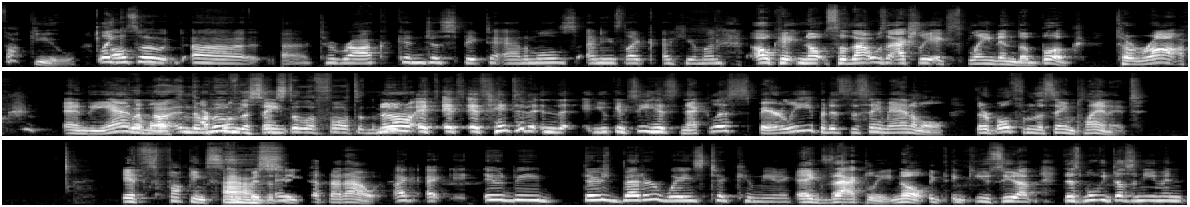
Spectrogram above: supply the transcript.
Fuck you. Like also, uh, uh, Tarak can just speak to animals, and he's like a human. Okay, no, so that was actually explained in the book. Tarak and the animal but not in the are movie. from the same. it's still a fault in the no, no, no, it's it's it's hinted in the. You can see his necklace barely, but it's the same animal. They're both from the same planet. It's fucking stupid Ass. that they cut that out. I, I, it would be there's better ways to communicate. that. Exactly. No, it- it- you see that this movie doesn't even.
